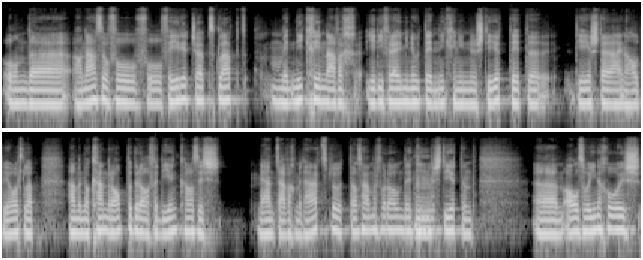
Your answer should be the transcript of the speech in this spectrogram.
Und äh, habe auch so von, von Ferienjobs gelebt. Mit Nikin einfach jede freie Minute in Nikin investiert. Dort, äh, die ersten eineinhalb Jahre, glaube haben wir noch keinen Rappen daran verdient. Gehabt. Es ist wir haben es einfach mit Herzblut, das haben wir vor allem dort mhm. investiert und ähm, alles, was reingekommen ist,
